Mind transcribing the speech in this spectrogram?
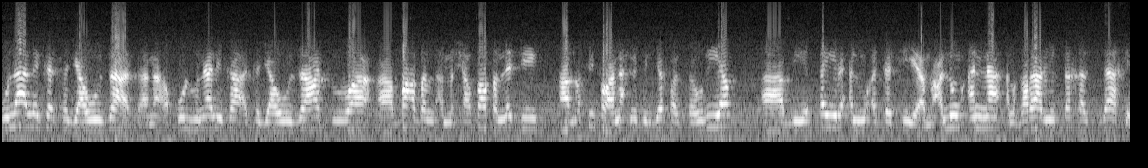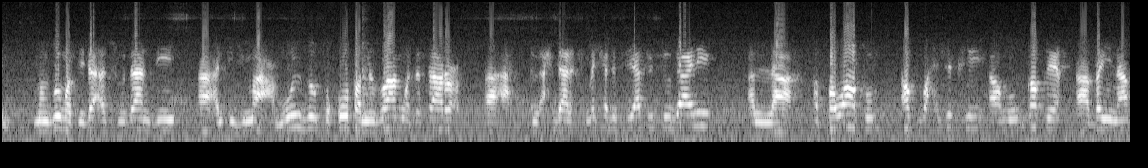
وهنالك تجاوزات. أنا أقول هنالك تجاوزات وبعض النشاطات التي آه، نصفها نحن في الجبهة الثورية آه، بغير المؤسسية، معلوم أن القرار يتخذ داخل منظومة نداء السودان بالإجماع منذ سقوط النظام وتسارع آه، الأحداث. في المشهد السياسي السوداني ال- التواصل أصبح شبه آه، منقطع آه، بين آه،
